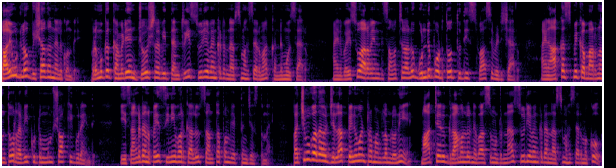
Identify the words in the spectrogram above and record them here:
టాలీవుడ్లో విషాదం నెలకొంది. ప్రముఖ కమెడియన్ జోష్ రవి తండ్రి సూర్య వెంకట నరసింహశర్మ కన్నుమూశారు. ఆయన వయసు అరవై ఎనిమిది సంవత్సరాలు గుండెపోటుతో తుది శ్వాస విడిచారు. ఆయన ఆకస్మిక మరణంతో రవి కుటుంబం షాక్కి గురైంది. ఈ సంఘటనపై సినీ వర్గాలు సంతాపం వ్యక్తం చేస్తున్నాయి. పశ్చిమ గోదావరి జిల్లా పెనువంట్ర మండలంలోని మార్చేరు గ్రామంలో నివాసం ఉంటున్న సూర్య వెంకట నరసింహశర్మకు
